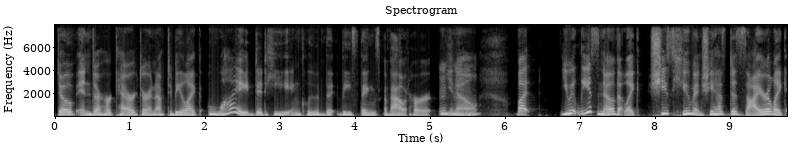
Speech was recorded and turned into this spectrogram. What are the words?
dove into her character enough to be like why did he include th these things about her you mm-hmm. know but you at least know that like she's human. She has desire like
